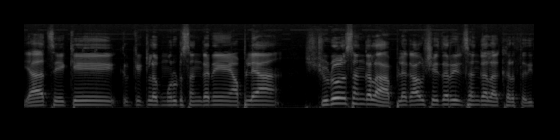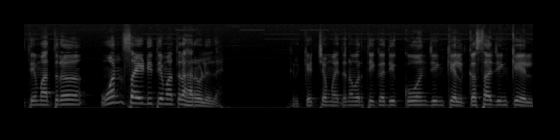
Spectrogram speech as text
याच एके क्रिकेट क्लब मुरुड संघाने आपल्या शिडोळ संघाला आपल्या गाव शेजारील संघाला खरं तर इथे मात्र वन साईड इथे मात्र हरवलेलं आहे. क्रिकेटच्या मैदानावरती कधी कोण जिंकेल कसा जिंकेल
